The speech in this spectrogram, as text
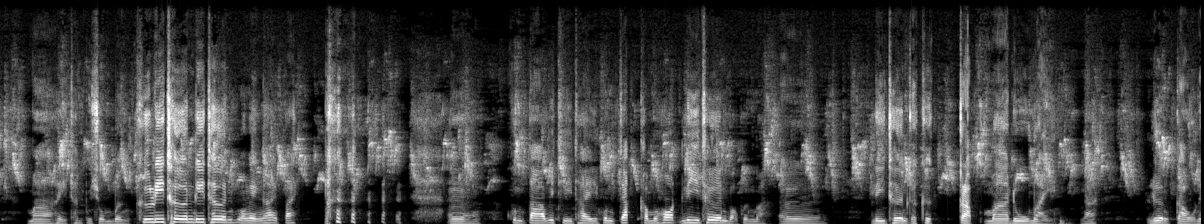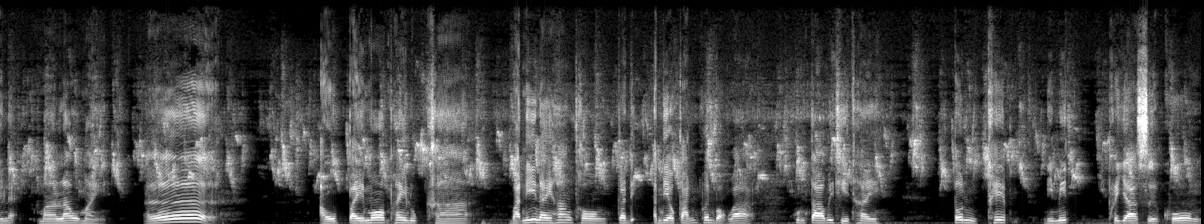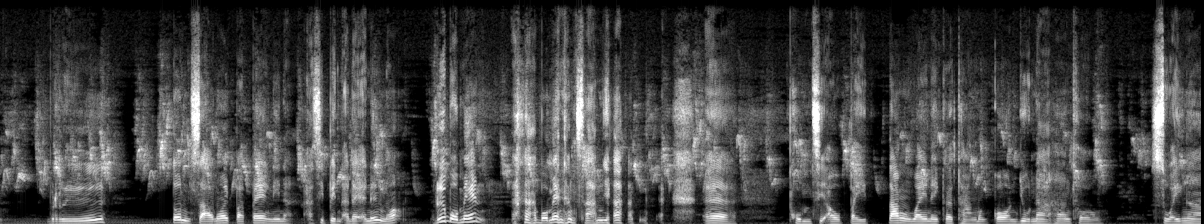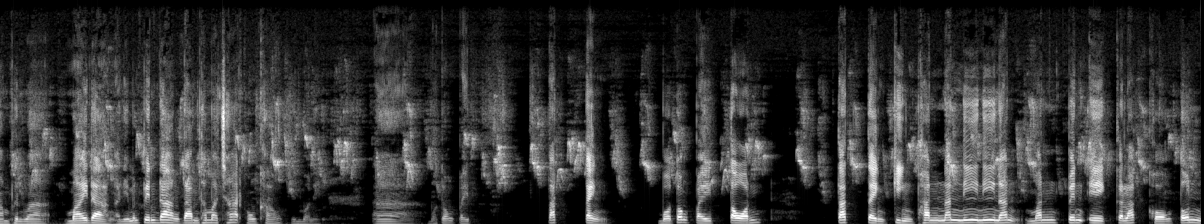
มาให้ท่านผู้ชมเบิ่ง คือรีเทิร์นรีเทิร์นว่าง่ายๆไปเออคุณตาวิถีไทยคนจักคำฮอดรีเทิร์นบอกเพิ่อนมาเออ รีเทิร์นก็คือกลับมาดูใหม่นะ เรื่องเก่านี่แหละ มาเล่าใหม่ เออ เอาไปมอบให้ลูกค้า บัดนี้ในห้างทองกอันเดียวกัน เพื่อนบอกว่า คุณตาวิถีไทย ต้นเทพนิมิตพระยาเสือโคร่งหรือต้นสาวน้อยปลาแป้งนี่นะอาจสิเป็นอันใดอันหนึงเนาะหรือโบแมนโบแมนทั้งสามอย่าง เออ ผมสิเอาไปตั้งไว้ในกระถางมังกรอยู่หน้าห้างทอง สวยงามเพิ่นว่าไม้ด่าง อันนี้มันเป็นด่างตามธรรมชาติของเขาเห็นบ่นี่อ่าบ่ต้องไปตัดแต่งบ่ต้องไปตอน ตัดแต่งกิ่งพันธุ์นั่นนี่นี่นั่น มันเป็นเอกลักษณ์ของต้น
